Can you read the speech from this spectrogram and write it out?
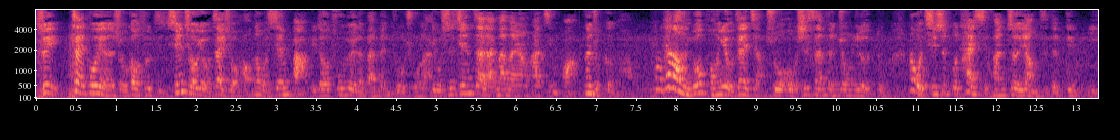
所以在拖延的时候，告诉自己先求有，再求好。那我先把比较粗略的版本做出来，有时间再来慢慢让它进化，那就更好。我看到很多朋友在讲说，哦，我是三分钟热度。那我其实不太喜欢这样子的定义，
